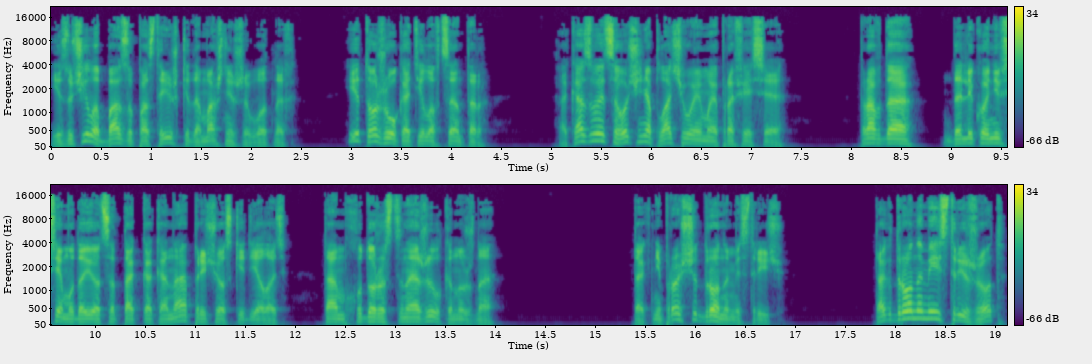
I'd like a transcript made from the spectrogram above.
изучила базу по стрижке домашних животных и тоже укатила в центр. Оказывается, очень оплачиваемая профессия. Правда, далеко не всем удается так, как она, прически делать. Там художественная жилка нужна. Так не проще дронами стричь. Так дронами и стрижет.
